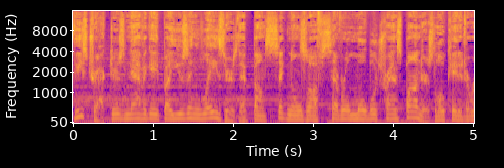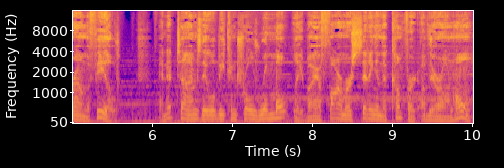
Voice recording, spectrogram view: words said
These tractors navigate by using lasers that bounce signals off several mobile transponders located around the field and at times they will be controlled remotely by a farmer sitting in the comfort of their own home.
